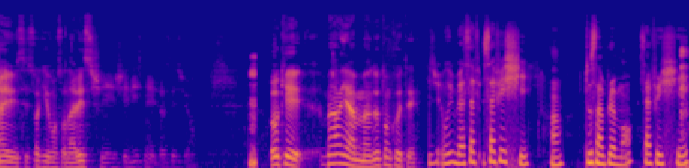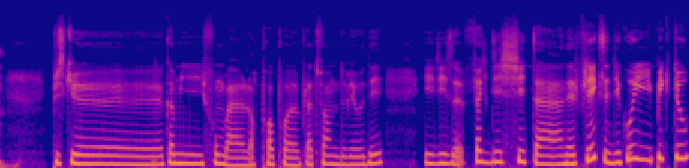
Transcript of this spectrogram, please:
Ouais, c'est sûr qu'ils vont s'en aller chez, chez Disney, ça c'est sûr. Ok, Mariam, de ton côté. Oui, bah ça, ça fait chier, hein, tout simplement. Ça fait chier. Puisque, euh, comme ils font bah, leur propre euh, plateforme de VOD, ils disent fuck this shit à Netflix et du coup ils piquent tout.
